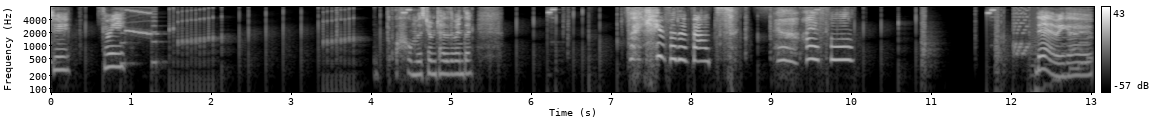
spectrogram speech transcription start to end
two, three. Almost jumped out of the window. Thank you for the bats. Hi, fool. There we go,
